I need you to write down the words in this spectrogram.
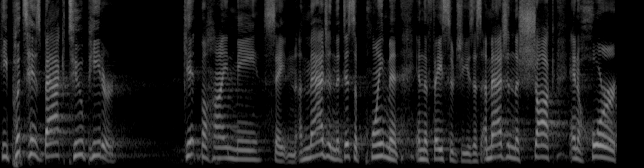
He puts his back to Peter. Get behind me, Satan. Imagine the disappointment in the face of Jesus. Imagine the shock and horror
